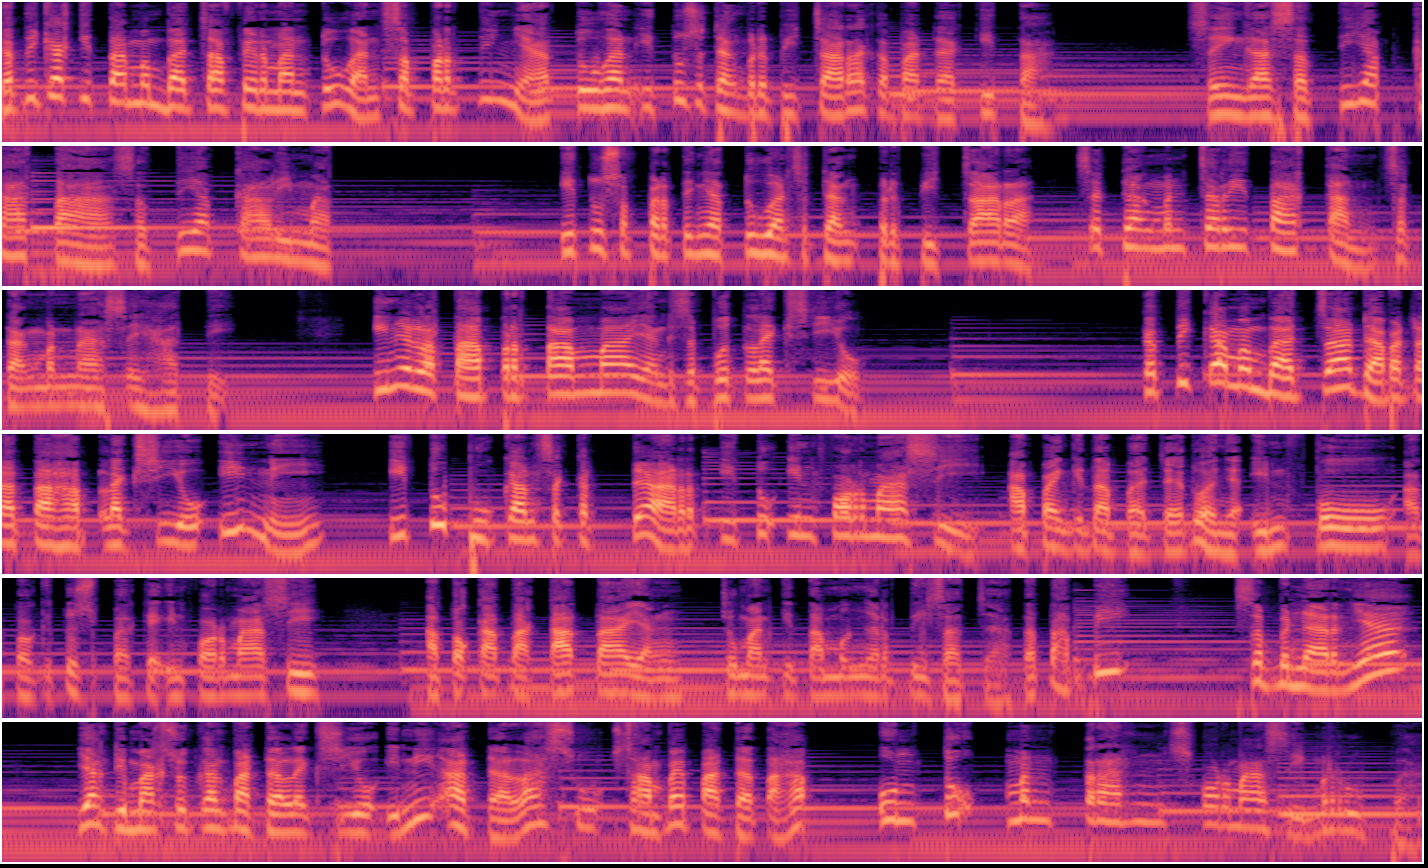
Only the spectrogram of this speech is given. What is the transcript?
Ketika kita membaca firman Tuhan, sepertinya Tuhan itu sedang berbicara kepada kita, sehingga setiap kata, setiap kalimat itu sepertinya Tuhan sedang berbicara, sedang menceritakan, sedang menasehati. Ini adalah tahap pertama yang disebut leksio. Ketika membaca dapat tahap leksio ini, itu bukan sekedar itu informasi. Apa yang kita baca itu hanya info atau itu sebagai informasi atau kata-kata yang cuman kita mengerti saja. Tetapi sebenarnya Yang dimaksudkan pada Lexio ini adalah sampai pada tahap untuk mentransformasi, merubah.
